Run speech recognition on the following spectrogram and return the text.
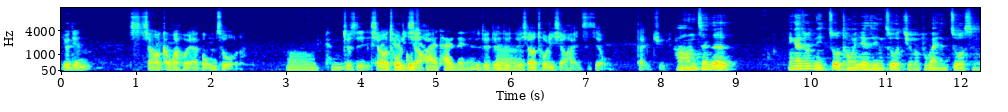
有点想要赶快回来工作了，哦，可能就是想要脱离小孩。太累了。对对对对对，嗯想要脱离小孩子这种感觉。好像真的应该说你做同一件事情做久了，不管你做什么，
